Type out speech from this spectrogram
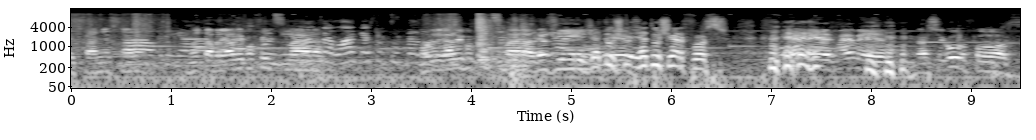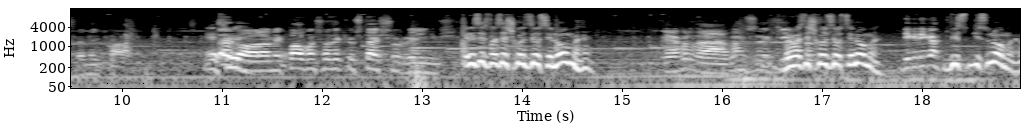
Aí está, minha senhora. Ah, obrigada. Muito obrigado e bom fim de semana. Obrigado e bom fim de semana. Adeusinho. Já estou, já estou a chegar reforços. É mesmo, é mesmo. Já chegou o reforço, amigo Paulo. É. Agora, amigo Paulo, vamos fazer aqui os tais churrinhos. Eu não sei se vocês escolheram o seu nome. É verdade, vamos aqui. Mas vocês escolheram o seu nome? Diga, diga. Disse, disse o nome?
